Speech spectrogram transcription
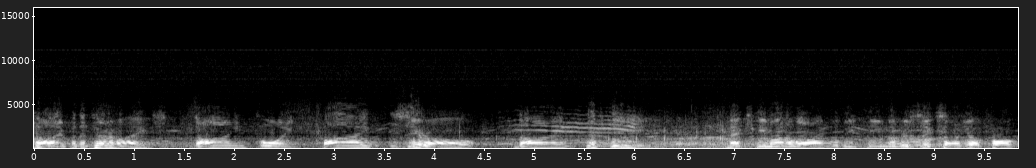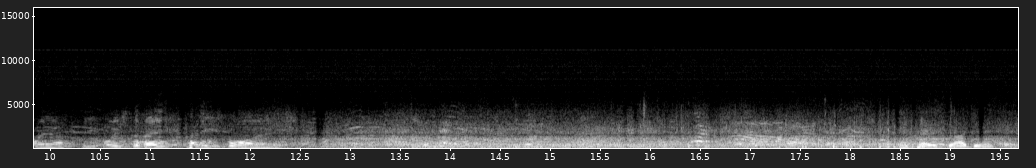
Time for the Termites. 9.50. 950. Next team on the line will be team number six on your program, the Oyster Bay Teddy's Boys. Okay, goddamn thing.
